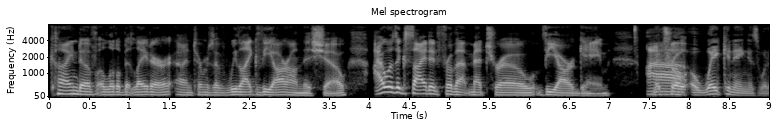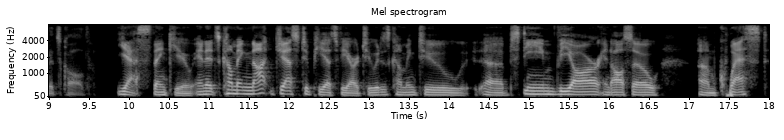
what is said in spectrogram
kind of a little bit later uh, in terms of we like VR on this show. I was excited for that Metro VR game. Metro Uh, Awakening is what it's called. Yes, thank you. And it's coming not just to PSVR 2, it is coming to uh, Steam VR and also um, Quest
